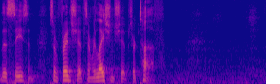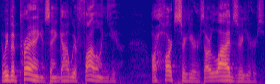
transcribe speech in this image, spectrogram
this season. Some friendships and relationships are tough. And we've been praying and saying, God, we're following you. Our hearts are yours, our lives are yours.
